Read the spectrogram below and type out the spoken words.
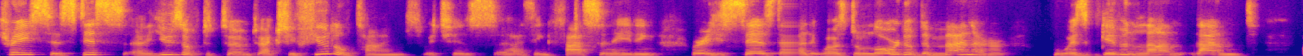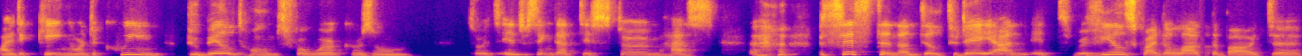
traces this uh, use of the term to actually feudal times, which is, uh, I think, fascinating, where he says that it was the lord of the manor who was given land, land by the king or the queen to build homes for workers on. So it's interesting that this term has uh, persisted until today, and it reveals quite a lot about uh,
